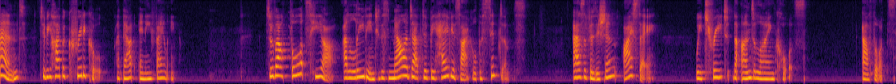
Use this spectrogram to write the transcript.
and to be hypercritical about any failing. So, if our thoughts here are leading to this maladaptive behaviour cycle, the symptoms, as a physician, I say we treat the underlying cause our thoughts.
